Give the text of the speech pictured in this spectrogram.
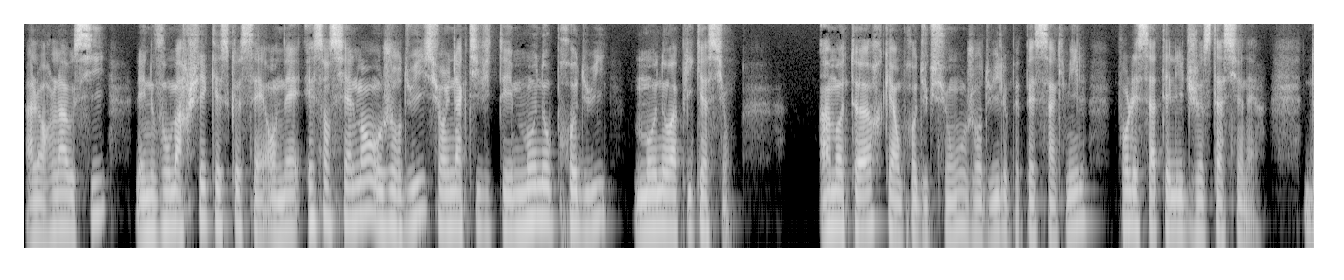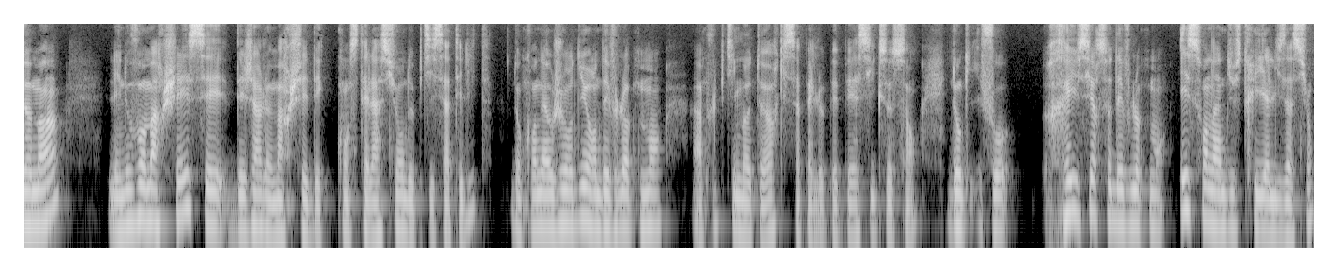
Alors là aussi, les nouveaux marchés, qu'est-ce que c'est? On est essentiellement aujourd'hui sur une activité monoproduit, mono-application. Un moteur qui est en production aujourd'hui, le PPS 5000, pour les satellites géostationnaires. Demain, les nouveaux marchés, c'est déjà le marché des constellations de petits satellites, Donc on a aujourd'hui en développement un plus petit moteur qui s'appelle le PPS X100. Donc il faut réussir ce développement et son industrialisation.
